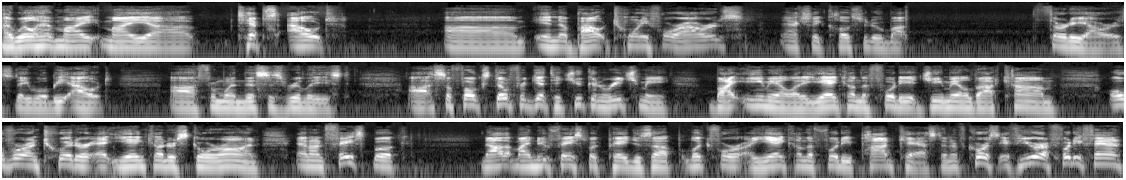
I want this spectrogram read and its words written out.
I will have my my uh, tips out um, in about 24 hours. Actually, closer to about 30 hours. They will be out uh, from when this is released. Uh, so, folks, don't forget that you can reach me by email at yankonthefooty at gmail.com, over on Twitter at yank underscore on, and on Facebook now that my new Facebook page is up, look for a Yank on the Footy podcast. And of course, if you're a footy fan,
